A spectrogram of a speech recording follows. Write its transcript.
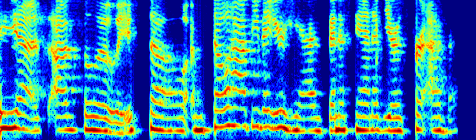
yes, absolutely. So I'm so happy that you're here. I've been a fan of yours forever.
